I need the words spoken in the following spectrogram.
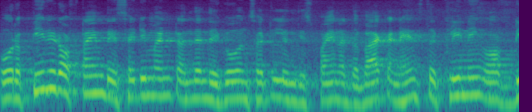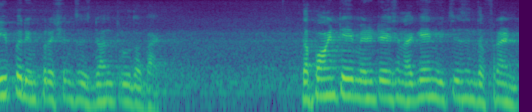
over a period of time they sediment and then they go and settle in the spine at the back, and hence the cleaning of deeper impressions is done through the back. The point A meditation, again, which is in the front,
